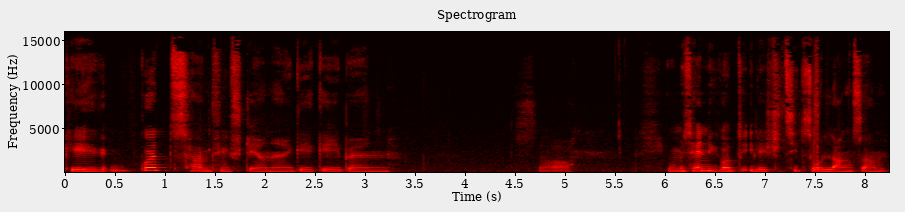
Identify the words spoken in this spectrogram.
Okay, gut, haben 5 Sterne gegeben. So. Und mein Handy geht in letzter Zeit so langsam.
